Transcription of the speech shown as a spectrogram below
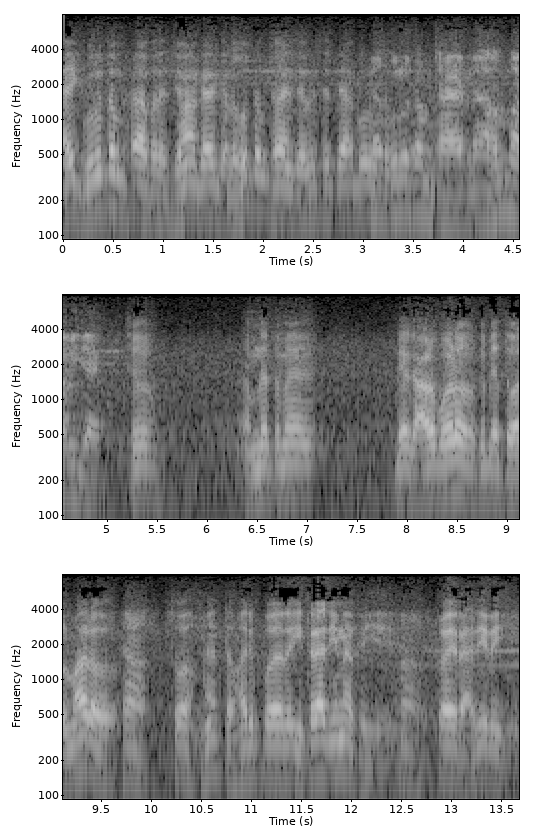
અહીં ગુરુત્તમ થવા પડે જ્યાં આગળ લઘુત્તમ થવાની જરૂર છે ત્યાં ગુરુત્તમ ગુરુતમ થાય એટલે અહમ આવી જાય. જો અમને તમે બે ગાળો પડો કે બે ધોલ મારો હા. તો અમે તમારી પર ઇતરાજી ના થઈએ. તો એ રાજી રહીએ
